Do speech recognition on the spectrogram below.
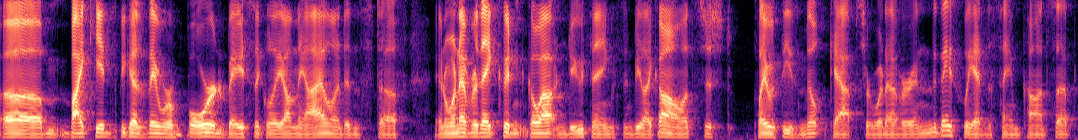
um, by kids because they were bored basically on the island and stuff. And whenever they couldn't go out and do things and be like, oh, let's just play with these milk caps or whatever. And they basically had the same concept.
